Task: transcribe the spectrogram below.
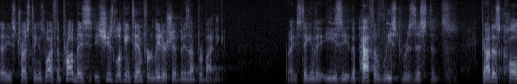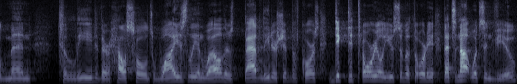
uh, he's trusting his wife. The problem is she's looking to him for leadership and he's not providing it. Right? He's taking the easy, the path of least resistance. God has called men to lead their households wisely and well. There's bad leadership, of course, dictatorial use of authority. That's not what's in view.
